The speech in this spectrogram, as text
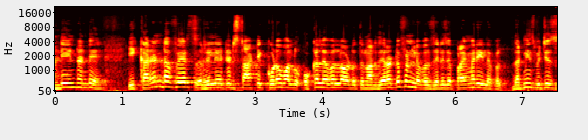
అంటే ఏంటంటే ఈ కరెంట్ అఫైర్స్ రిలేటెడ్ స్టాటిక్ కూడా వాళ్ళు ఒక లెవెల్లో అడుగుతున్నారు there are different levels there is a primary level that means which is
